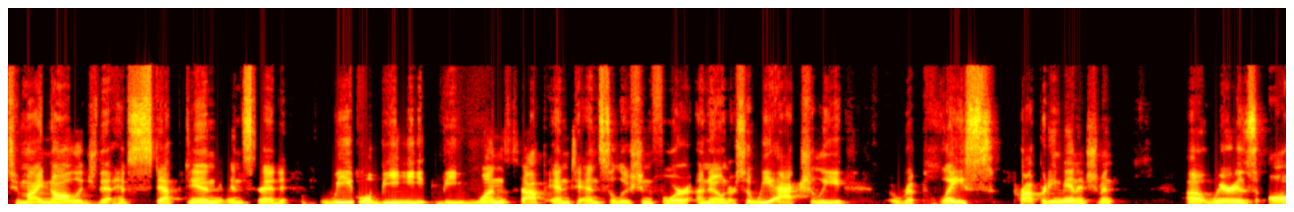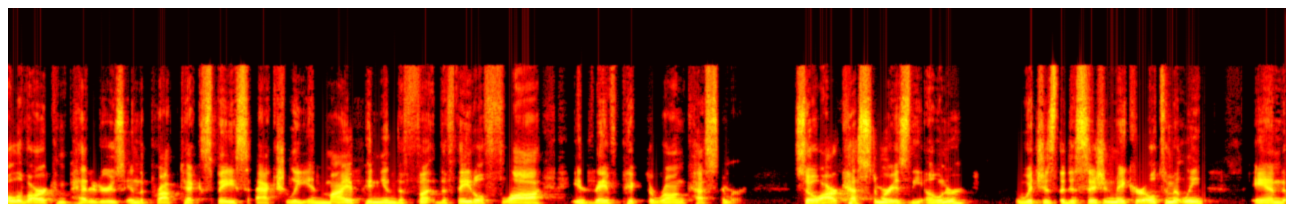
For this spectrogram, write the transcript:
to my knowledge, that have stepped in and said, we will be the one stop end to end solution for an owner. So we actually replace property management. Uh, whereas all of our competitors in the prop tech space, actually, in my opinion, the fu- the fatal flaw is they've picked the wrong customer. So our customer is the owner, which is the decision maker ultimately and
